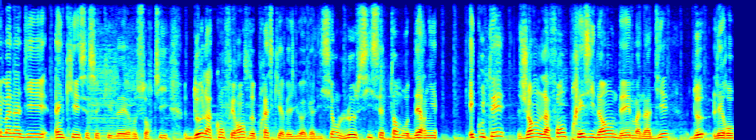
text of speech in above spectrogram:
manadiers inquiets, c'est ce qu'il est ressorti de la conférence de presse qui avait lieu à Galician le 6 septembre dernier. Écoutez Jean Lafont, président des manadiers de l'Hérault.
